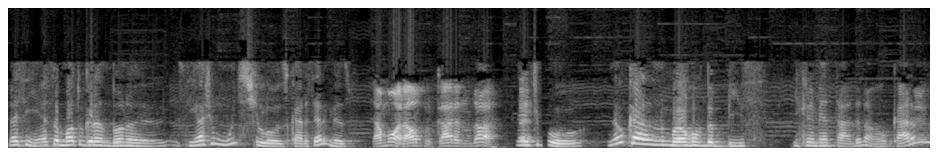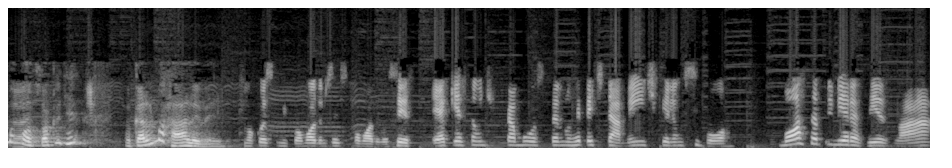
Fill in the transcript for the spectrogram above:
Mas assim, essa moto grandona, assim, eu acho muito estiloso, cara, sério mesmo. Dá moral pro cara, não dá? É, tipo, não o cara numa Honda Bis incrementada, não. O cara numa Verdade. motoca de. O cara numa Harley, velho. Uma coisa que me incomoda, não sei se incomoda vocês, é a questão de ficar mostrando repetidamente que ele é um ciborgue. Mostra a primeira vez lá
